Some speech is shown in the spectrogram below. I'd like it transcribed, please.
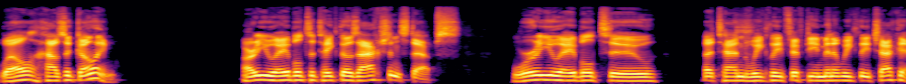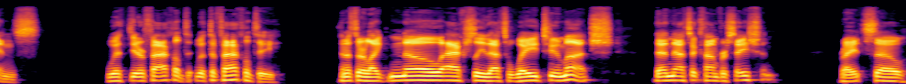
well, how's it going? Are you able to take those action steps? Were you able to attend weekly 15 minute weekly check-ins with your faculty with the faculty? And if they're like, no, actually that's way too much, then that's a conversation. Right. So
